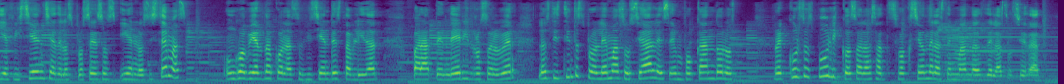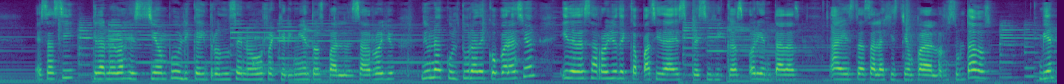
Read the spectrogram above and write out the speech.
y eficiencia de los procesos y en los sistemas. Un gobierno con la suficiente estabilidad para atender y resolver los distintos problemas sociales, enfocando los recursos públicos a la satisfacción de las demandas de la sociedad. Es así que la nueva gestión pública introduce nuevos requerimientos para el desarrollo de una cultura de cooperación y de desarrollo de capacidades específicas orientadas a estas a la gestión para los resultados. Bien,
